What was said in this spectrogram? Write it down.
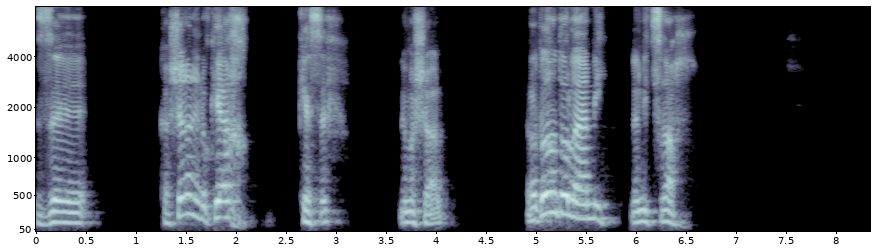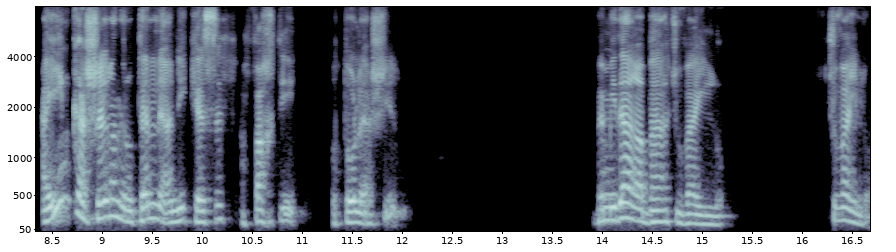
זה כאשר אני לוקח כסף, למשל, אני נותן אותו לעני, לנצרך. האם כאשר אני נותן לעני כסף, הפכתי אותו לעשיר? במידה רבה התשובה היא לא. התשובה היא לא.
